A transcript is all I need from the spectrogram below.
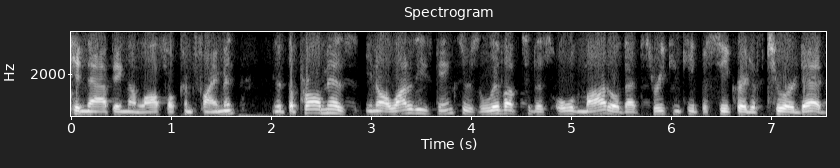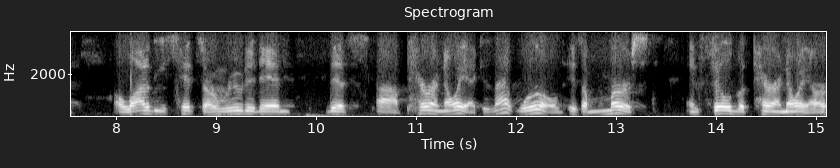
kidnapping, unlawful confinement. The problem is, you know, a lot of these gangsters live up to this old motto that three can keep a secret if two are dead. A lot of these hits are rooted in this uh, paranoia because that world is immersed and filled with paranoia.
